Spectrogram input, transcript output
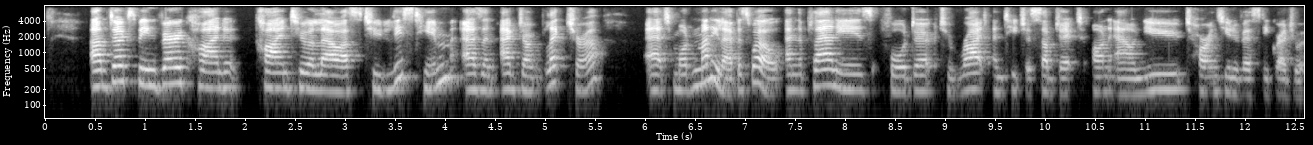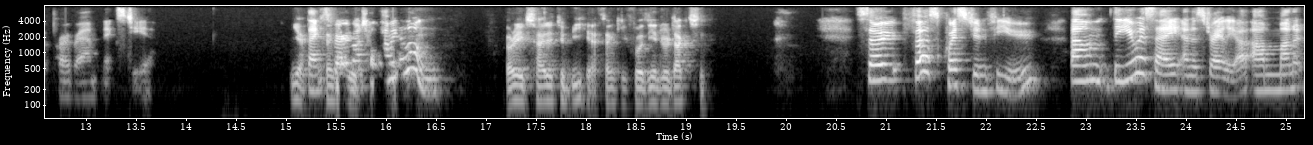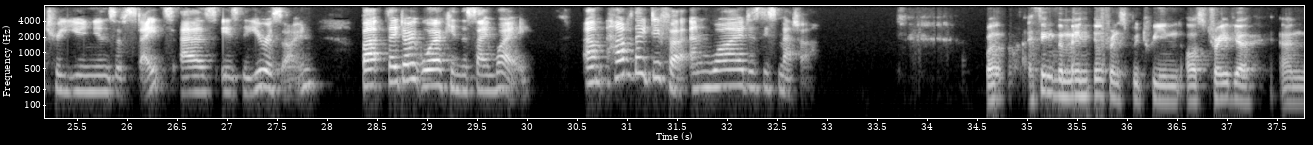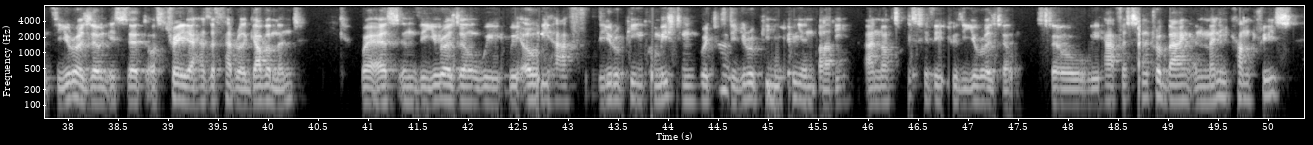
Um, Dirk's been very kind, kind to allow us to list him as an adjunct lecturer at Modern Money Lab as well. And the plan is for Dirk to write and teach a subject on our new Torrens University graduate program next year. Yeah, Thanks thank very you. much for coming along. Very excited to be here. Thank you for the introduction. So, first question for you. Um, the USA and Australia are monetary unions of states, as is the Eurozone, but they don't work in the same way. Um, how do they differ and why does this matter? Well, I think the main difference between Australia and the Eurozone is that Australia has a federal government, whereas in the Eurozone we, we only have the European Commission, which is the European Union body and not specific to the Eurozone. So we have a central bank in many countries,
